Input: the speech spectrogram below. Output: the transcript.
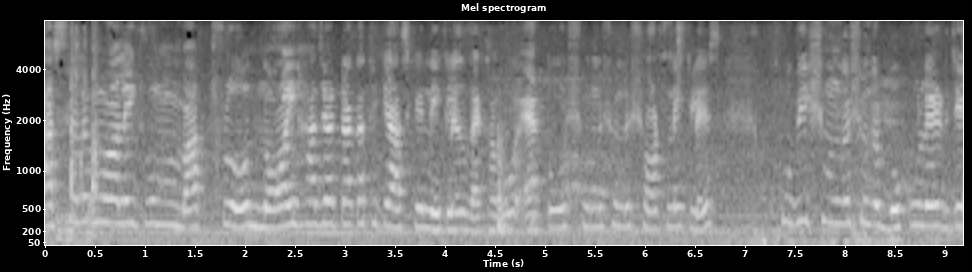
আসসালামু আলাইকুম মাত্র নয় হাজার টাকা থেকে আজকে নেকলেস দেখাবো। এত সুন্দর সুন্দর শর্ট নেকলেস খুবই সুন্দর সুন্দর বকুলের যে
